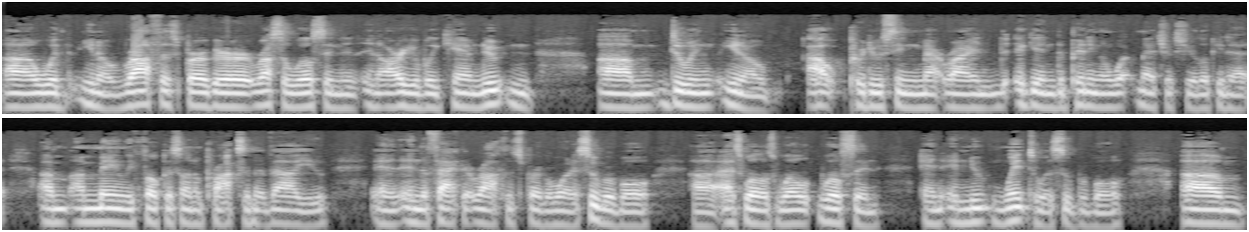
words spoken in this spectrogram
uh, with you know Roethlisberger, Russell Wilson, and, and arguably Cam Newton um, doing you know out producing Matt Ryan again, depending on what metrics you're looking at. I'm, I'm mainly focused on approximate value and, and, the fact that Roethlisberger won a Super Bowl uh, as well as Wilson and, and, Newton went to a Super Bowl. Um,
